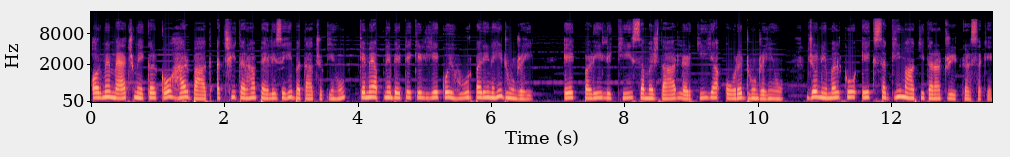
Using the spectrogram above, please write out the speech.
और मैं मैच मेकर को हर बात अच्छी तरह पहले से ही बता चुकी हूँ कि मैं अपने बेटे के लिए कोई हूर परी नहीं ढूंढ रही। एक पढ़ी लिखी, समझदार लड़की या औरत ढूंढ रही हूँ, जो निमल को एक सगी माँ की तरह ट्रीट कर सके।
